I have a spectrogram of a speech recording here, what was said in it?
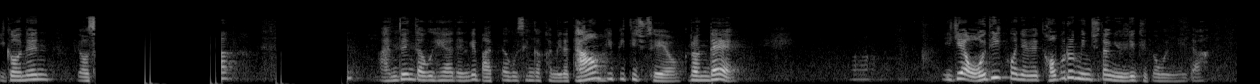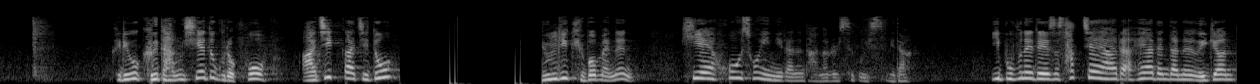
이거는 여성 안 된다고 해야 되는 게 맞다고 생각합니다. 다음 PPT 주세요. 그런데 이게 어디 거냐면 더불어민주당 윤리규범입니다. 그리고 그 당시에도 그렇고 아직까지도 윤리규범에는 피해 호소인이라는 단어를 쓰고 있습니다. 이 부분에 대해서 삭제해야 된다는 의견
